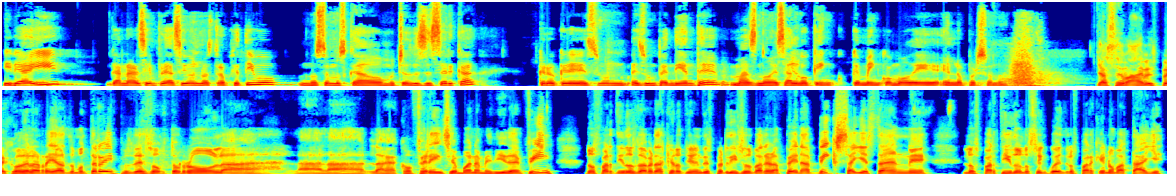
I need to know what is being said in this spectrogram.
Y de ahí, ganar siempre ha sido nuestro objetivo, nos hemos quedado muchas veces cerca, creo que es un, es un pendiente, más no es algo que, que me incomode en lo personal. Ya se va el espejo de las Rayadas de Monterrey, pues de eso tornó la, la, conferencia en buena medida. En fin, dos partidos, la verdad que no tienen desperdicios, vale la pena. VIX, ahí están eh, los partidos, los encuentros para que no batalle.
